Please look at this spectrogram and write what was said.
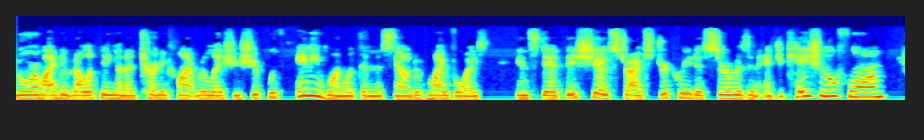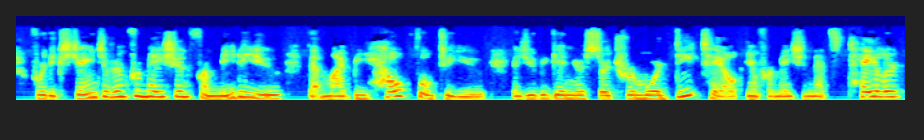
nor am I developing an attorney client relationship with anyone within the sound of my voice. Instead, this show strives strictly to serve as an educational forum for the exchange of information from me to you that might be helpful to you as you begin your search for more detailed information that's tailored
